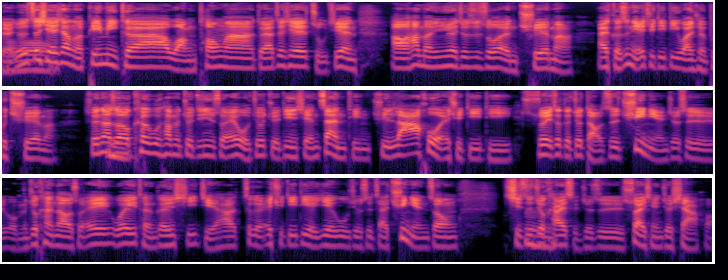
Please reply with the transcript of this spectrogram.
对，就是这些像什么 PMIC 啊、网通啊，对啊，这些组件啊，他们因为就是说很缺嘛，哎，可是你 HDD 完全不缺嘛，所以那时候客户他们就决定说，哎，我就决定先暂停去拉货 HDD，所以这个就导致去年就是我们就看到说，哎，威腾跟希捷它这个 HDD 的业务就是在去年中其实就开始就是率先就下滑。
